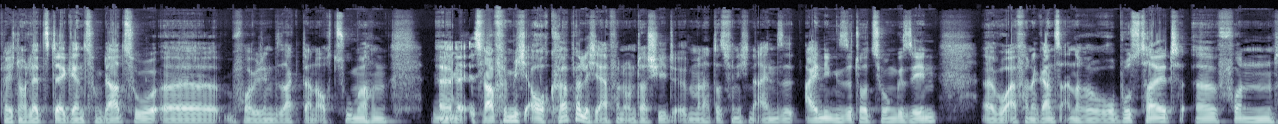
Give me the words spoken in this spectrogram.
vielleicht noch letzte Ergänzung dazu, äh, bevor wir den Sack dann auch zumachen. Mhm. Äh, es war für mich auch körperlich einfach ein Unterschied. Man hat das, finde ich, in ein, einigen Situationen gesehen, äh, wo einfach eine ganz andere Robustheit äh, von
